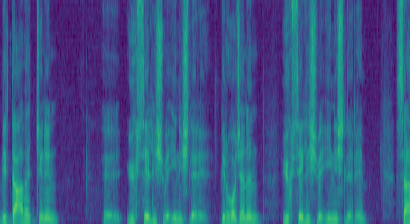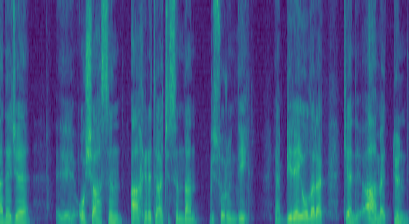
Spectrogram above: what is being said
bir davetçinin e, yükseliş ve inişleri, bir hocanın yükseliş ve inişleri sadece e, o şahsın ahireti açısından bir sorun değil. Yani birey olarak kendi Ahmet dün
